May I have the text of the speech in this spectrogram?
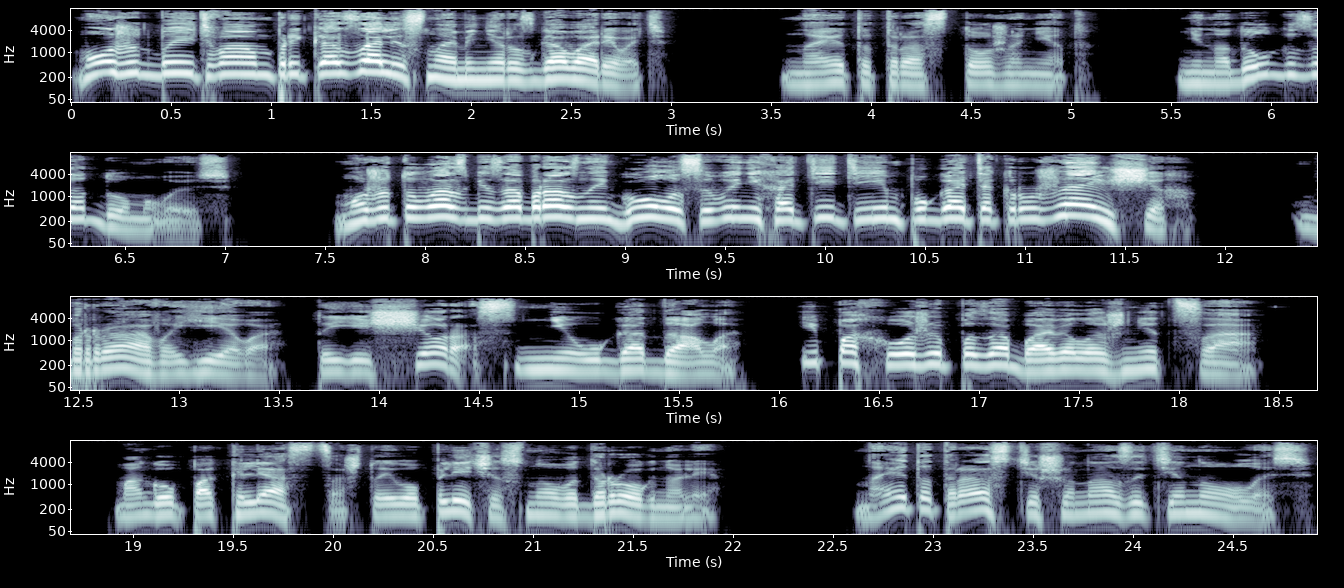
«Может быть, вам приказали с нами не разговаривать?» На этот раз тоже нет. Ненадолго задумываюсь. «Может, у вас безобразный голос, и вы не хотите им пугать окружающих?» «Браво, Ева! Ты еще раз не угадала!» И, похоже, позабавила жнеца. Могу поклясться, что его плечи снова дрогнули. На этот раз тишина затянулась.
